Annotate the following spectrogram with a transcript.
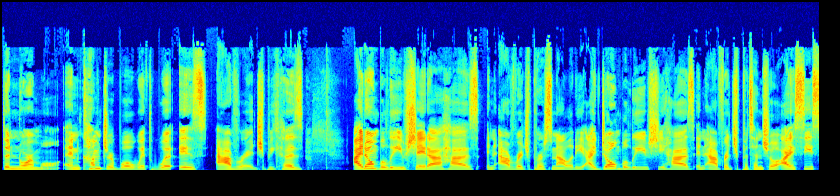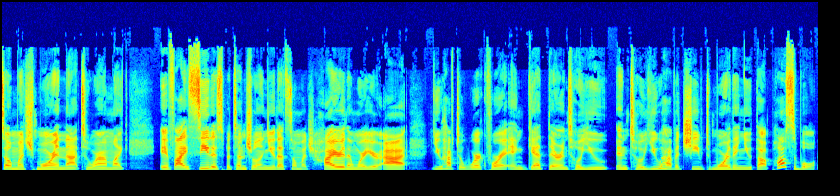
the normal and comfortable with what is average because I don't believe Shada has an average personality. I don't believe she has an average potential. I see so much more in that to where I'm like, if I see this potential in you that's so much higher than where you're at, you have to work for it and get there until you until you have achieved more than you thought possible.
